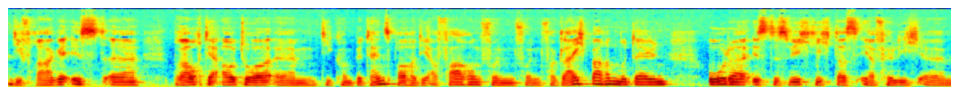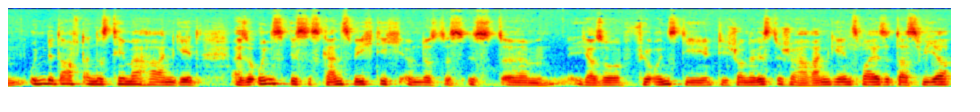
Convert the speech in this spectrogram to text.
die Frage ist, äh, braucht der Autor ähm, die Kompetenz, braucht er die Erfahrung von, von vergleichbaren Modellen oder ist es wichtig, dass er völlig ähm, unbedarft an das Thema herangeht? Also uns ist es ganz wichtig und das, das ist ähm, ja so für uns die, die journalistische Herangehensweise, dass wir,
